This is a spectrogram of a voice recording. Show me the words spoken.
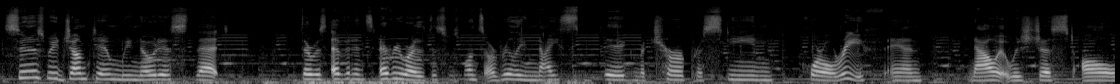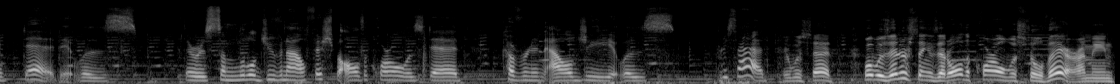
As soon as we jumped in, we noticed that there was evidence everywhere that this was once a really nice, big, mature, pristine coral reef, and now it was just all dead. It was, there was some little juvenile fish, but all the coral was dead, covered in algae. It was pretty sad. It was sad. What was interesting is that all the coral was still there. I mean,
